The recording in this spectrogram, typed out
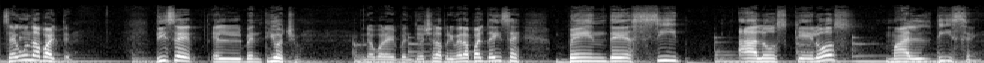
Segunda parte. Dice el 28. Mira por ahí, el 28, la primera parte dice, bendecid a los que los maldicen.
